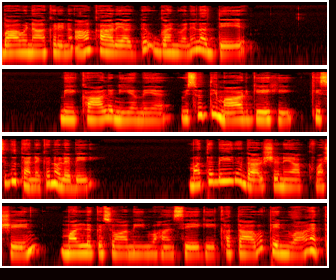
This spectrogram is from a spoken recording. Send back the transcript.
භාවනා කරන ආකාරයක්ද උගන්වන ලද්දේය. මේ කාල නියමය විසුද්ධි මාර්ගයේහි කිසිදු තැනක නොලැබේ. මතභේද දර්ශනයක් වශයෙන් මල්ලක ස්වාමීන් වහන්සේගේ කතාව පෙන්වා ඇත.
